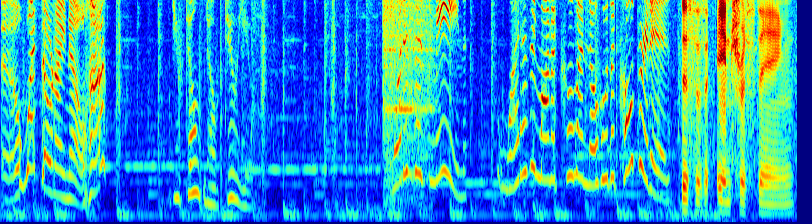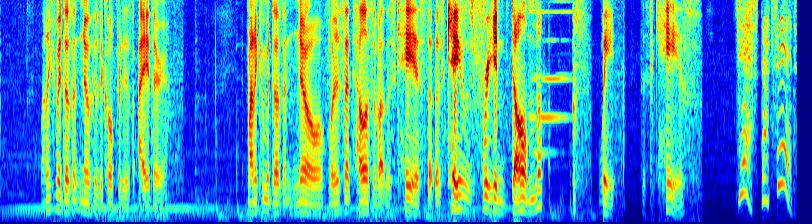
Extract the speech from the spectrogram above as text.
Uh, what don't I know, huh? You don't know, do you? What does this mean? Why doesn't Monokuma know who the culprit is? This is interesting. Monokuma doesn't know who the culprit is either. If Monokuma doesn't know, what does that tell us about this case? That this case is freaking dumb. Wait, this case? Yes, that's it.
